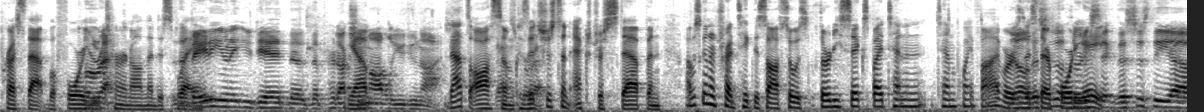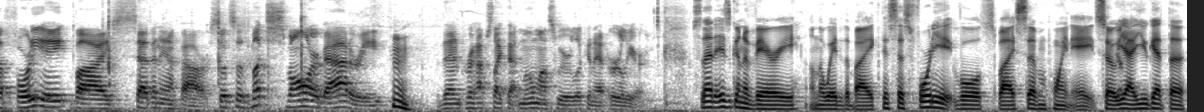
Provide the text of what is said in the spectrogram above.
press that before you turn on the display. The beta unit you did, the, the production Yep. model you do not. That's awesome because it's just an extra step. And I was going to try to take this off. So it's 36 by 10 and 10.5, or is this, this their is 48? This is the uh, 48 by 7 amp hour. So it's a much smaller battery Hmm. Than perhaps like that Momos we were looking at earlier. So that is going to vary on the way to the bike. This says 48 volts by 7.8. So yeah, you get the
